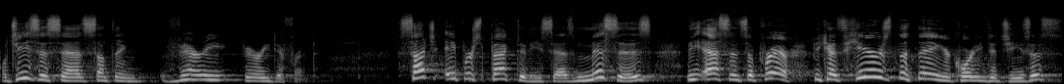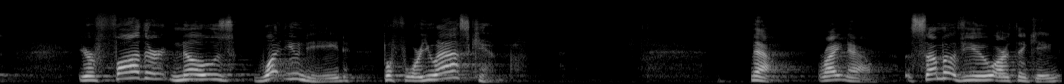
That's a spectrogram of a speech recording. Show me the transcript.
Well, Jesus says something very, very different. Such a perspective, he says, misses the essence of prayer. Because here's the thing, according to Jesus your Father knows what you need before you ask Him. Now, right now, some of you are thinking,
